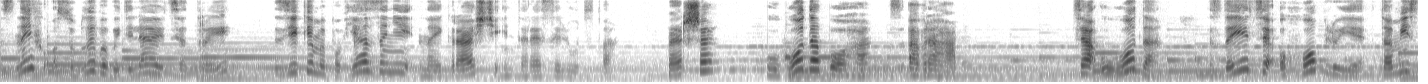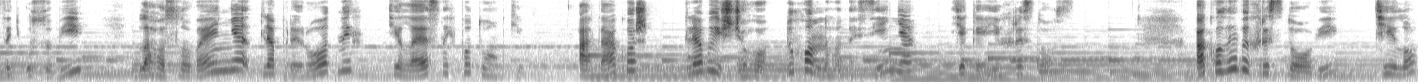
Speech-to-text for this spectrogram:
З них особливо виділяються три, з якими пов'язані найкращі інтереси людства. Перше угода Бога з Авраамом. Ця угода, здається, охоплює та містить у собі благословення для природних тілесних потомків, а також для вищого духовного насіння, яке є Христос. А коли ви Христові тіло,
